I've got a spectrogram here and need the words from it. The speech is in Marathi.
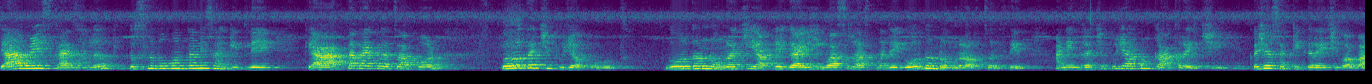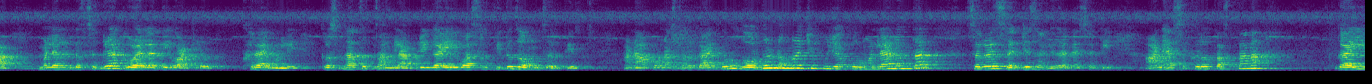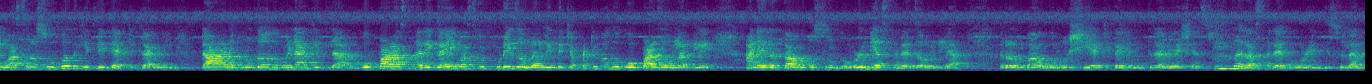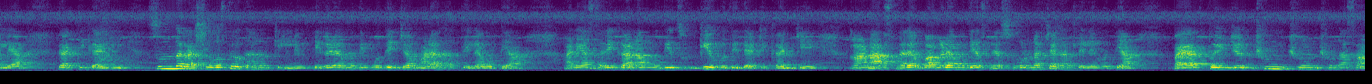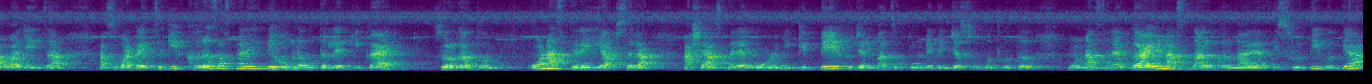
त्यावेळेस काय झालं की कृष्ण भगवंतांनी सांगितले की आता काय करायचं आपण? पर्वताची पूजा करूत. गोवर्धन डोंगराची आपले गायी वासरं असणारे गोवर्धन डोंगरावर चलते आणि इंद्राची पूजा आपण का करायची? कशासाठी करायची बाबा? म्हणल्यानंतर सगळ्या गोळ्याला ते वाटलं. खरं आहे म्हणले कृष्णाचं चांगलं आपली गायी वासरं तिथं जाऊन चरतेत. आणि आपण असणार काय करू? गोवर्धन डोंगराची पूजा करू म्हटल्यानंतर सगळे सज्ज झाले जाण्यासाठी. आणि असं करत असताना गाई वासरं सोबत घेतले त्या ठिकाणी. टाळ मृदंग विणा घेतला. गोपाळ असणारे गाई वासरं पुढे जाऊ लागले. त्याच्या पाठीमागं गोपाळ जाऊ लागले. आणि रथावर बसून गवळणी असणाऱ्या जाऊ लागल्या. रंबा उर्वशी या ठिकाणी उतराव्या. अशा सुंदर असणाऱ्या गवळणी दिसू लागल्या. त्या ठिकाणी सुंदर असे वस्त्र धारण केलेले होते. गळ्यामध्ये मोत्याच्या माळा घातलेल्या होत्या. आणि असणारे कानामध्ये झुमके होते त्या ठिकाणचे. काना असणाऱ्या बांगड्यामध्ये असणाऱ्या सुवर्णाच्या घातलेल्या होत्या. पायात पैंजण छुन छुन छुन असा आवाज यायचा. असं वाटायचं की खरंच असणारे हे देवगण उतरलेत की काय? स्वर्गातून कोण असते रे ही अप्सरा अशा असणाऱ्या गवळणी कित्येक जन्माचं पुण्य त्यांच्यासोबत होतं. म्हणून असणाऱ्या गायन असणार करणाऱ्या ती श्रुती होत्या.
